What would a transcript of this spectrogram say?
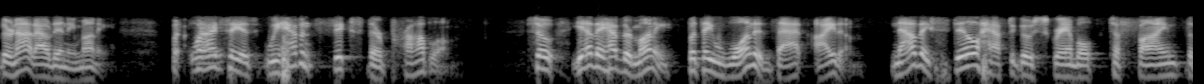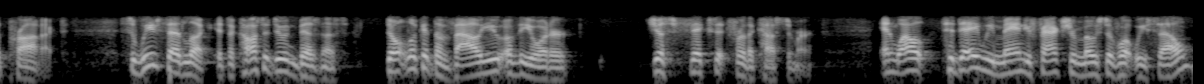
they're not out any money. But what. I'd say is we haven't fixed their problem. So, yeah, they have their money, but they wanted that item. Now they still have to go scramble to find the product. So we've said, look, it's a cost of doing business. Don't look at the value of the order, just fix it for the customer. And while today we manufacture most of what we sell,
